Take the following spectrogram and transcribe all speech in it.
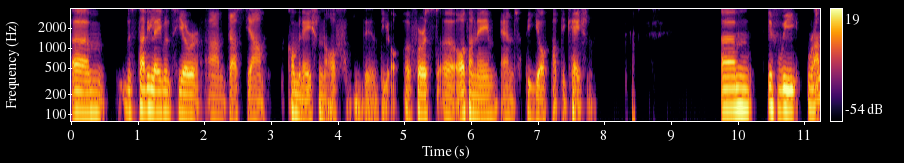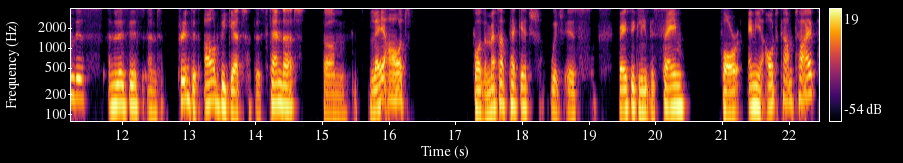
Um, the study labels here are just yeah combination of the, the uh, first uh, author name and the year of publication. Um, if we run this analysis and print it out, we get the standard um, layout for the meta package, which is basically the same for any outcome type.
